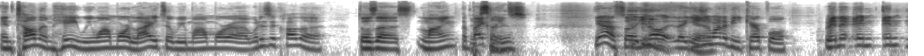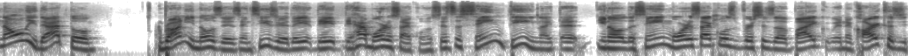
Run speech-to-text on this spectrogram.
and tell them, hey, we want more lights, or we want more. Uh, what is it called? Uh, those uh line the bike lanes. Yeah, so you know, like you Yeah. just want to be careful, and and and not only that though, Ronnie knows this, and Caesar they they they have motorcycles. It's the same thing, like that. You know, the same motorcycles versus a bike and a car, because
